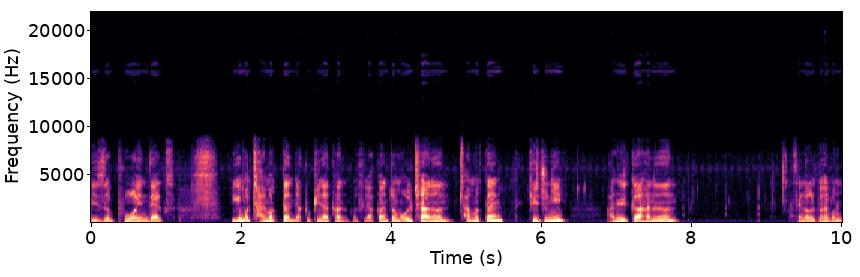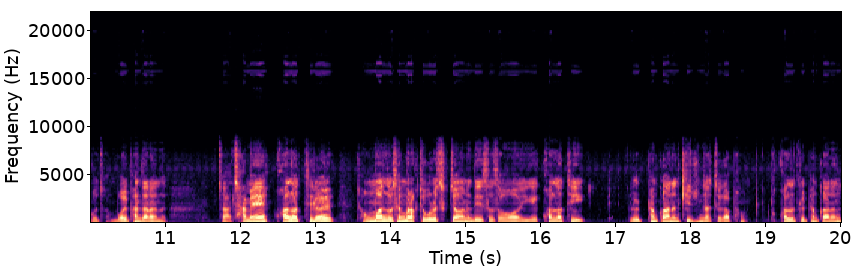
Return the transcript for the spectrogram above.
is a poor index. 이게 뭐 잘못된 약간 빈약한 그래서 약간 좀 옳지 않은 잘못된 기준이 아닐까 하는 생각을 또 해보는 거죠. 뭘 판단하는 자 잠의 퀄리티를 정말로 생물학적으로 측정하는 데 있어서 이게 퀄리티를 평가하는 기준 자체가 퀄리티를 평가하는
